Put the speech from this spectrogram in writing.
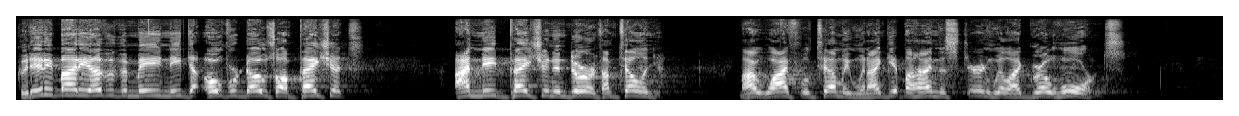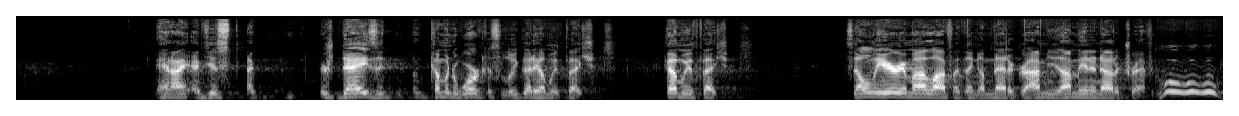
Could anybody other than me need to overdose on patience? I need patient endurance. I'm telling you. My wife will tell me when I get behind the steering wheel, I grow horns. Man, I, I just, I, there's days that I'm coming to work, I said, Lord, you got to help me with patience. Help me with patience. It's the only area of my life I think I'm that aggressive. I mean, I'm in and out of traffic. Woo, woo, woo.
